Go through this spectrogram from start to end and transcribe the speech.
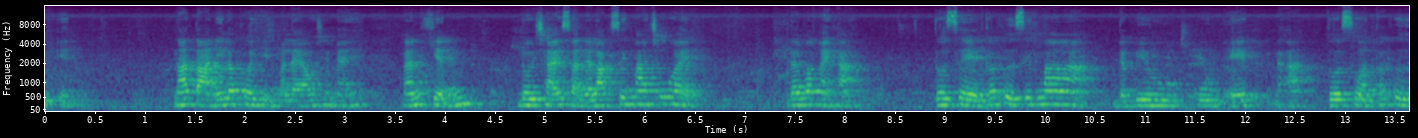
Wn หน้าตานี้เราเคยเห็นมาแล้วใช่ไหมงั้นเขียนโดยใช้สัญลักษณ์ซิกมาช่วย ได้ว่าไงคะ ตัวเศษก็คือซิกมา W คูณ x นะคะ ตัวส่วนก็คือ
